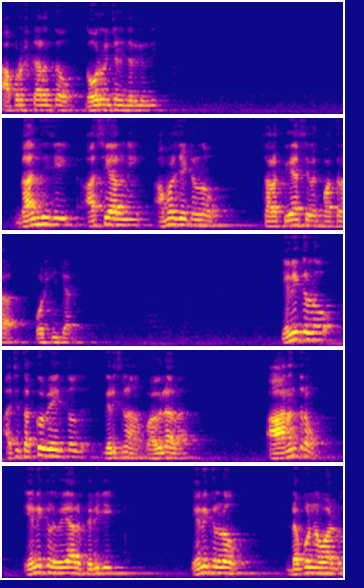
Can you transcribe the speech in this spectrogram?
ఆ పురస్కారంతో గౌరవించడం జరిగింది. గాంధీజీ ఆశయాలని అమలు చేయడంలో చాలా క్రియాశీలక పాత్ర పోషించారు. ఎన్నికల్లో అతి తక్కువ వ్యయంతో గెలిచిన వవిలాల ఆ అనంతరం ఎన్నికల వ్యయాలు పెరిగి ఎన్నికల్లో డబ్బున్న వాళ్ళు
